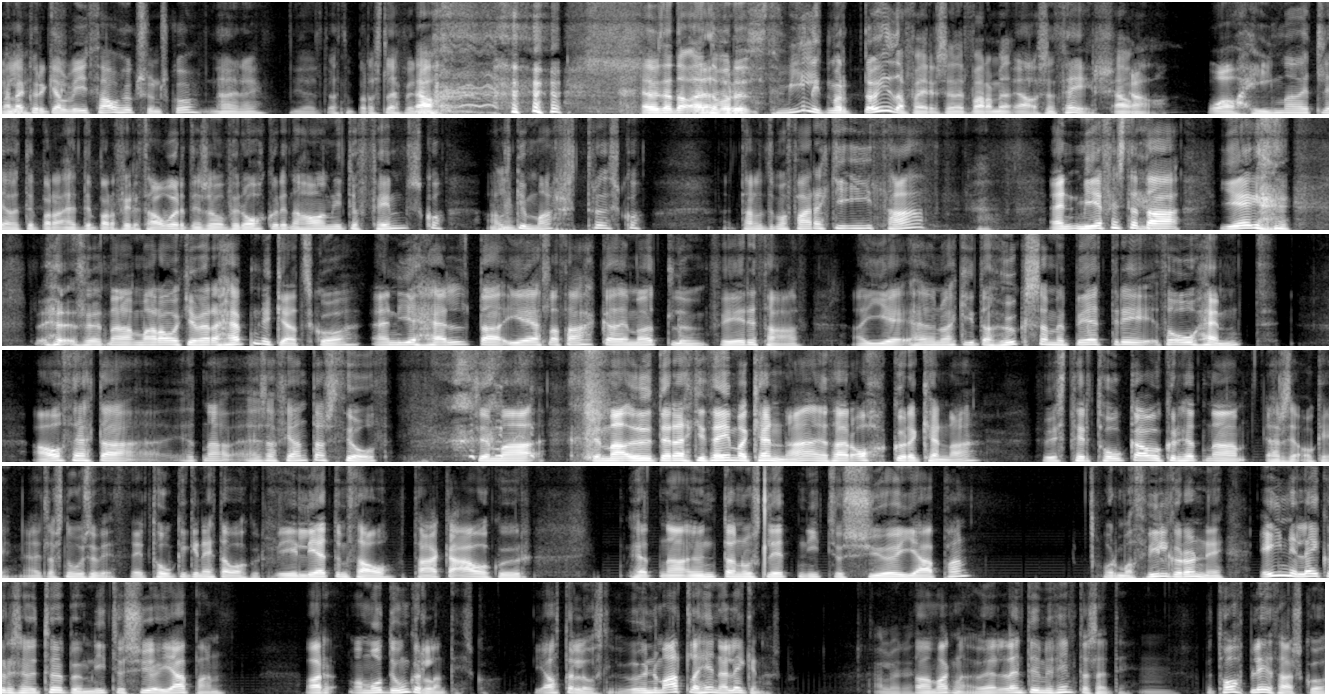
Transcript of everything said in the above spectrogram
maður leggur ekki alveg í þá hugsun sko Nei, nei, ég held að þetta bara að sleppa Já. henni Eða, þetta, þetta voru þvílít mörg dauðafæri sem þeir fara með Já, sem þeir Já. Og á heimavelli, þetta er bara, þetta er bara fyrir þá er þetta eins og fyrir okkur hérna HM 95 sko, algjör martröð sko. Talandi um að fara ekki í það. En mér finnst þetta ég, þú veitna, maður á ekki að vera hefnigjart sko, en ég held að ég ætla að þakka þeim öllum fyrir það að ég hefði nú ekki getað að hugsa með betri þó hemd á þetta hérna, þessa fjandans þjóð sem að, sem að auðvitað er ekki þeim að kenna en það er okkur að kenna Þú veist, þeir tók af okkur hérna það er að segja, ok, ég ætla að snúi þessu við. Þeir tók ekki neitt af okkur, við létum þá taka af okkur hérna undanúslit 97 í Japan. Vorum á þvílgur önni eini leikurinn sem við töpum 97 í Japan var á móti Ungarlandi sko, í áttarleguslu, við unnum alla hérna leikina sko. alveg það var magnað, við lendiðum í fimmtasæti mm. með topplið það sko.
